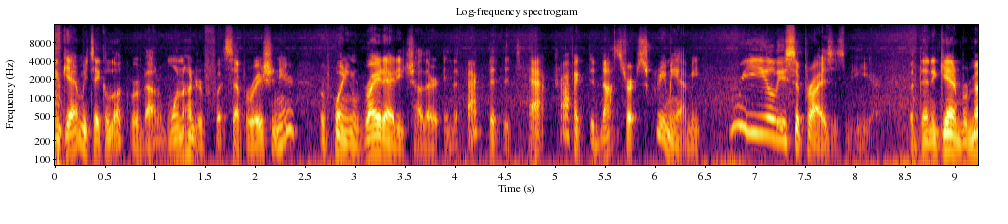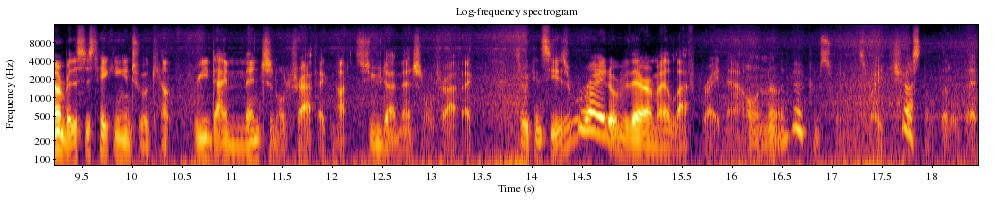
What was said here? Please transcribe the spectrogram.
Again, we take a look. We're about a 100 foot separation here. We're pointing right at each other, and the fact that the traffic did not start screaming at me really surprises me here. But then again, remember, this is taking into account three dimensional traffic, not two dimensional traffic. So we can see he's right over there on my left right now. And I'm going to come swing this way just a little bit.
